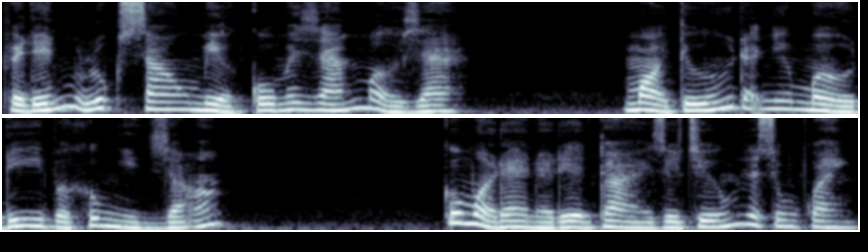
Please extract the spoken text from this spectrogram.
Phải đến một lúc sau miệng cô mới dám mở ra. Mọi thứ đã như mờ đi và không nhìn rõ. Cô mở đèn ở điện thoại rồi chiếu ra xung quanh.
